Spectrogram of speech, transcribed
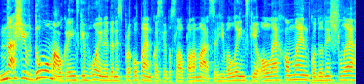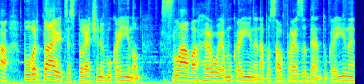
Наші вдома українські воїни Денис Прокопенко, Святослав Паламар, Сергій Волинський, Олег Хоменко, Денис Шлега повертаються з Туреччини в Україну. Слава героям України! написав президент України.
